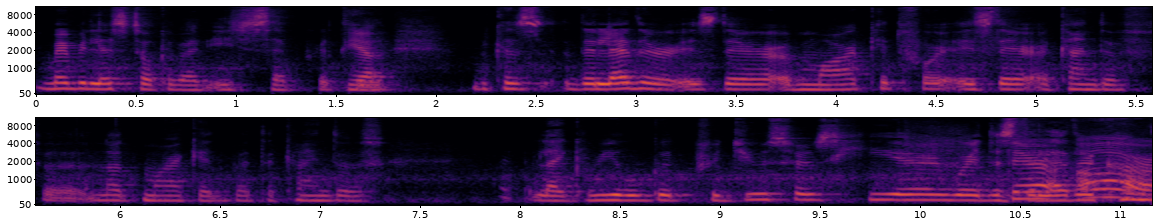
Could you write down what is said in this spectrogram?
Maybe let's talk about each separately. Yeah. Because the leather, is there a market for? Is there a kind of uh, not market, but a kind of like real good producers here? Where does There the leather come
